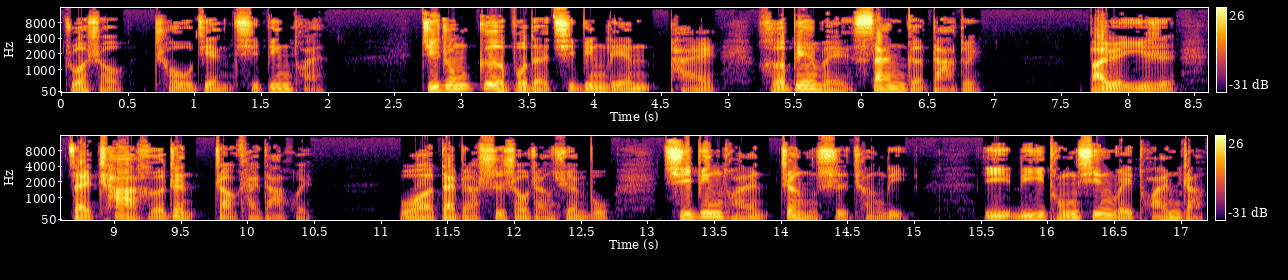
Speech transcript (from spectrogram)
着手筹建骑兵团，集中各部的骑兵连排合编为三个大队。八月一日，在岔河镇召开大会，我代表师首长宣布，骑兵团正式成立，以黎同新为团长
